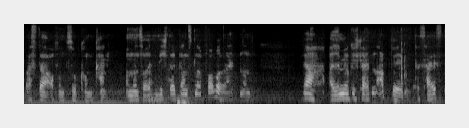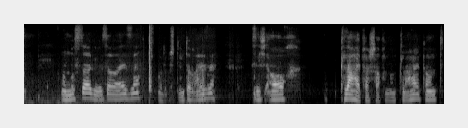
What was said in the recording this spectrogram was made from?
was da auf uns zukommen kann. Und man sollte sich da ganz klar vorbereiten und ja, alle Möglichkeiten abwägen. Das heißt, man muss da gewisserweise oder bestimmterweise sich auch Klarheit verschaffen. Und Klarheit kommt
